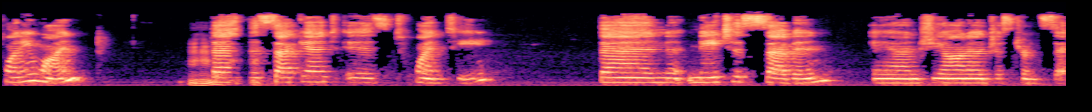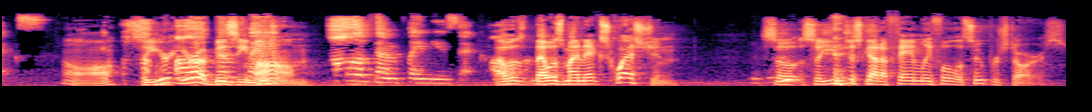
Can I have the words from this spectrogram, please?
21. Mhm. Then the second is 20. Then Nate is seven, and Gianna just turned six. Aw, so you're you're a busy play- mom. All of them play music. That was that was my next question. them. So so you just got a family full of superstars.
